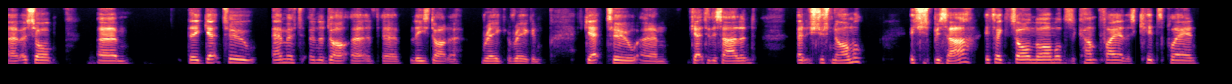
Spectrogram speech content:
Uh, so um, they get to Emmett and the daughter, uh, uh, Lee's daughter, Regan, get to um, get to this island, and it's just normal. It's just bizarre. It's like it's all normal. There's a campfire. There's kids playing.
